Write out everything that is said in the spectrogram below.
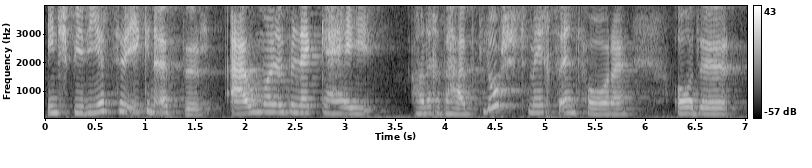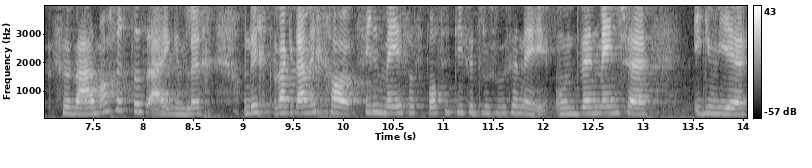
inspiriert ja irgendjemand, auch mal überlegen, hey, habe ich überhaupt Lust, mich zu enthaaren? Oder für wer mache ich das eigentlich? Und ich, wegen dem, ich kann viel mehr so das Positive daraus rausnehmen. Und wenn Menschen irgendwie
